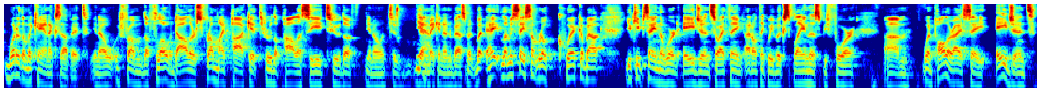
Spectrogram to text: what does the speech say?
What are the mechanics of it? You know, from the flow of dollars from my pocket through the policy to the, you know, to yeah. making an investment. But hey, let me say something real quick about. You keep saying the word agent, so I think I don't think we've explained this before. Um, when Paul or I say agent,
